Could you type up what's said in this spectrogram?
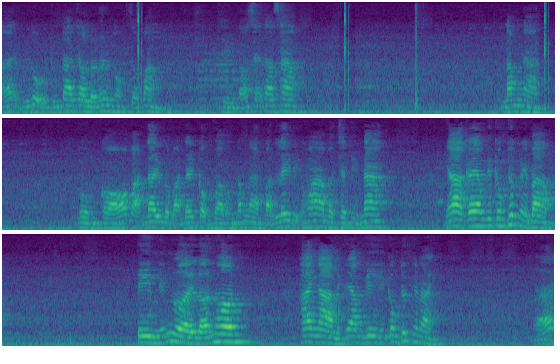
Đấy, ví dụ chúng ta cho lớn hơn hoặc dấu bằng thì nó sẽ ra sao? 5 ngàn. Gồm có bạn đây và bạn đây cộng vào bằng 5 ngàn bạn Lê Thị Hoa và Trần Thị Na. Nha các em ghi công thức này vào. Tìm những người lớn hơn 2 ngàn thì các em ghi cái công thức như này. Đấy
